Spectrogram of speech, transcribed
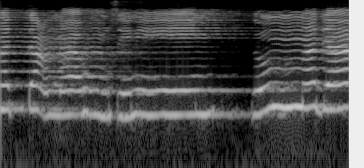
متعناهم سنين ثم جاءهم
